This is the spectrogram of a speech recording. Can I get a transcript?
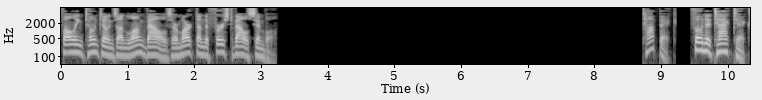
falling tonetones on long vowels are marked on the first vowel symbol. Phonotactics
